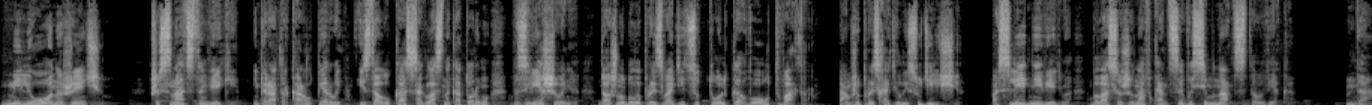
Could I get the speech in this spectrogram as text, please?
миллиона женщин. В XVI веке император Карл I издал указ, согласно которому взвешивание должно было производиться только в Оутватер. Там же происходило и судилище – Последняя ведьма была сожжена в конце XVIII века. Да,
